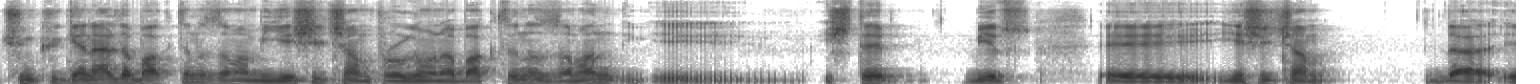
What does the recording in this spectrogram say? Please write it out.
çünkü genelde baktığınız zaman bir Yeşilçam programına baktığınız zaman e, işte bir e, Yeşilçam da e,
